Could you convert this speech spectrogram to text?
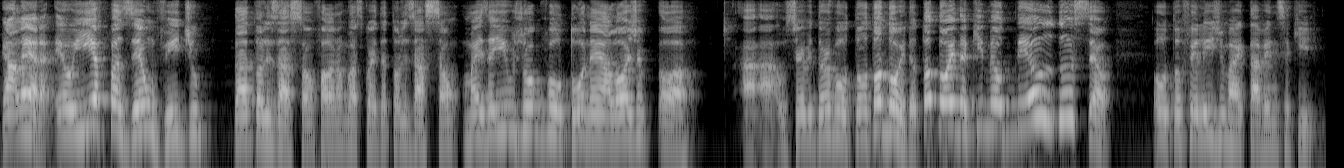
Galera, eu ia fazer um vídeo da atualização, falando algumas coisas da atualização, mas aí o jogo voltou, né? A loja, ó, a, a, o servidor voltou. Eu tô doido, eu tô doido aqui, meu Deus do céu. Ou oh, tô feliz demais que tá vendo isso aqui.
